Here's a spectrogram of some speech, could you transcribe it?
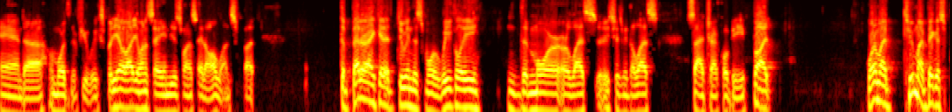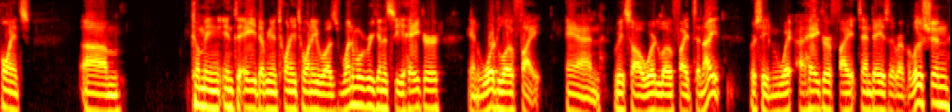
and uh, or more than a few weeks, but you have a lot you want to say, and you just want to say it all at once. But the better I get at doing this more weekly, the more or less, excuse me, the less sidetrack will be. But one of my two of my biggest points um, coming into AEW in 2020 was when were we going to see Hager and Wardlow fight? And we saw Wardlow fight tonight. We're seeing a Hager fight 10 days at Revolution.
